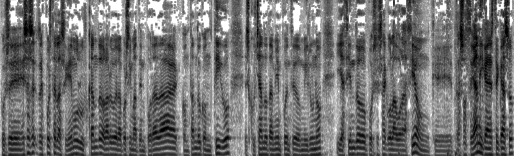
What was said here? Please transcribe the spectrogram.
Pues eh, esas respuestas las seguiremos buscando a lo largo de la próxima temporada, contando contigo, escuchando también Puente 2001 y haciendo pues esa colaboración que transoceánica en este caso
